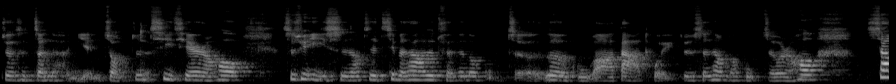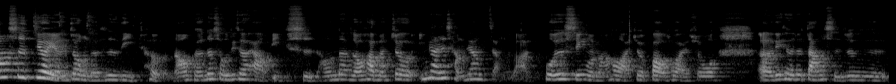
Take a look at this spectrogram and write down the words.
就是真的很严重，就是气切，然后失去意识，然后基基本上是全身都骨折，肋骨啊、大腿，就是身上都骨折。然后伤势第二严重的是利特，然后可能那时候利特还有意识，然后那时候他们就应该是常这样讲的吧，或者是新闻嘛，后来就爆出来说，呃，利特就当时就是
